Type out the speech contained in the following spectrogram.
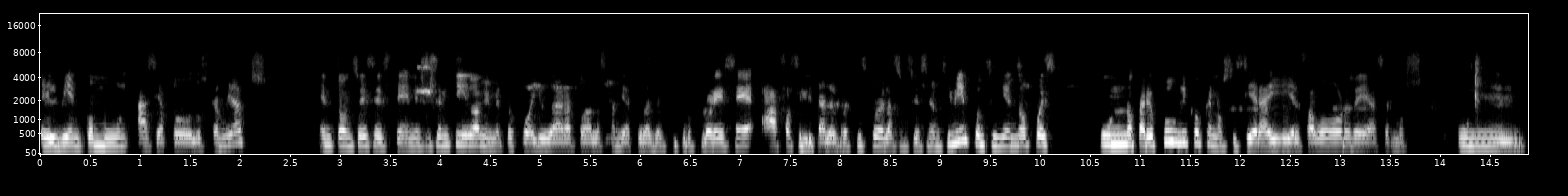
el bien común hacia todos los candidatos. Entonces, este, en ese sentido, a mí me tocó ayudar a todas las candidaturas del Futuro Florece a facilitar el registro de la asociación civil, consiguiendo pues un notario público que nos hiciera ahí el favor de hacernos un,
